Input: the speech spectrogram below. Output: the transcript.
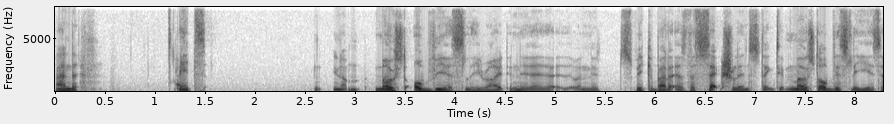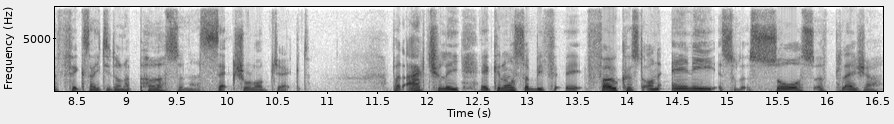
And it's, you know, most obviously, right, uh, when you speak about it as the sexual instinct, it most obviously is fixated on a person, a sexual object but actually it can also be f- focused on any sort of source of pleasure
